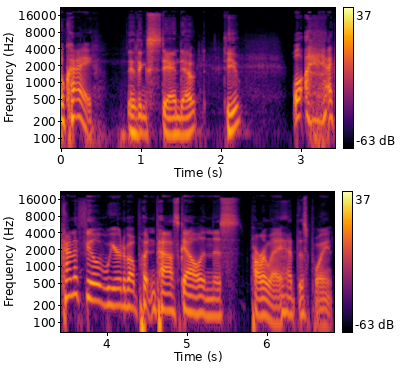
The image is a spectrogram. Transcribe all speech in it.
Okay. Anything stand out to you? Well, I, I kind of feel weird about putting Pascal in this parlay at this point.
